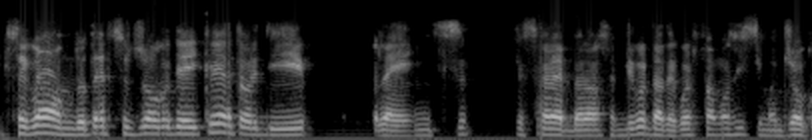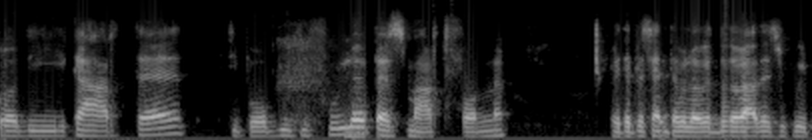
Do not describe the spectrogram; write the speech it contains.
secondo, terzo gioco dei creatori di Reigns, che sarebbero, se vi ricordate, quel famosissimo gioco di carte tipo Beautiful per smartphone. Avete presente quello che dovevate seguire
